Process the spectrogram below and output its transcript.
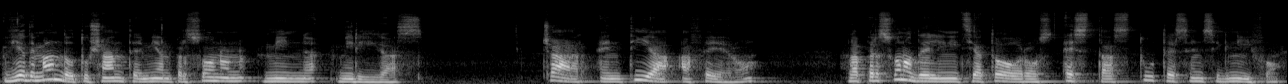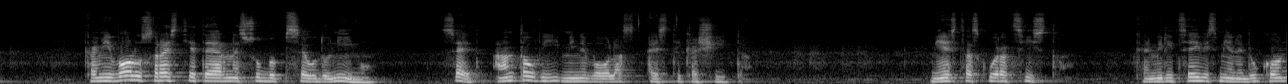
Via demando tusciante mian personon min mirigas. Char en tia afero, la persona dell'iniziatoros estas tute sen signifo, ca mi volus resti eterne sub pseudonimo, sed antau vi mine volas esti cascita. Mi estas curacisto, kaj mi ricevis mian educon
